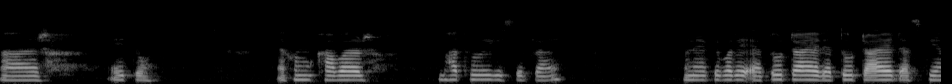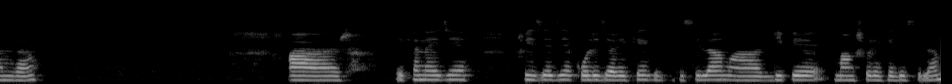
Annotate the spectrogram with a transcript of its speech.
আর এই তো এখন খাবার ভাত হয়ে গেছে প্রায়। মানে একেবারে এত টায়ার্ড, এত টায়ার্ড আজকে আমরা। আর এখানে যে ফ্রিজে যে কলিজা রেখে দিছিলাম আর ডিপে মাংস রেখে দিছিলাম।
